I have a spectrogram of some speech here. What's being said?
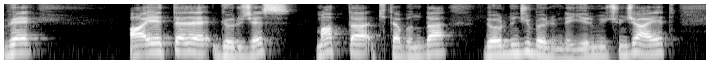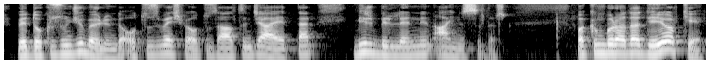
Ve ayette göreceğiz. Matta kitabında 4. bölümde 23. ayet ve 9. bölümde 35 ve 36. ayetler birbirlerinin aynısıdır. Bakın burada diyor ki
